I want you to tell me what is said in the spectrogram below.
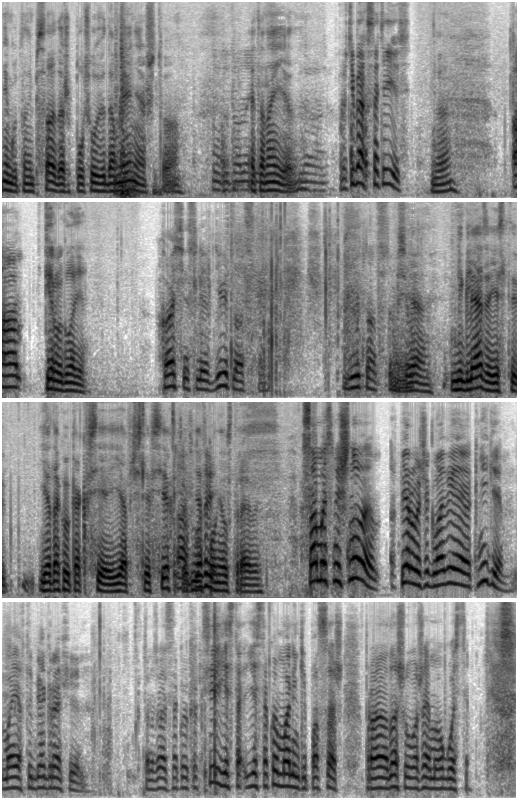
книгу-то написал, я даже получил уведомление, что Вот это она это она и есть. Да, да. Про тебя, кстати, есть. Да. А, В первой главе. Хасис Лев, 19 19 всё. Я, не глядя, если ты, я такой, как все, и я в числе всех, то А, меня смотри. вполне устраивает. Самое смешное, в первой же главе книги, моей автобиографии, которая называется «Такой, как все», есть, есть такой маленький пассаж про нашего уважаемого гостя.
